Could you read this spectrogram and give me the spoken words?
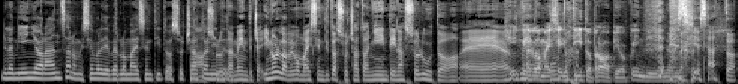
nella mia ignoranza non mi sembra di averlo mai sentito associato no, a niente. Assolutamente, cioè, io non l'avevo mai sentito associato a niente in assoluto. Eh, io non l'avevo mai sentito proprio, quindi... Non... sì, esatto.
